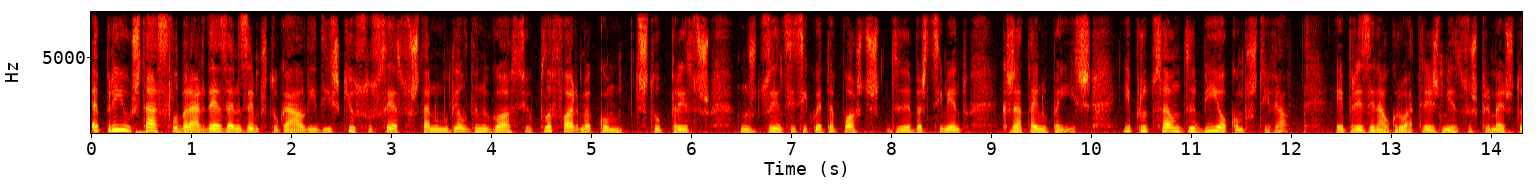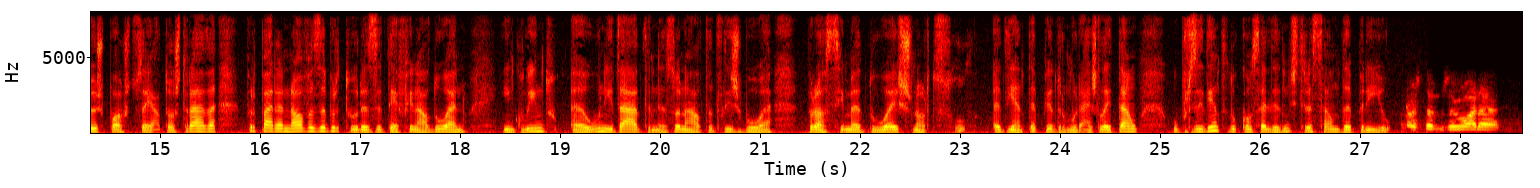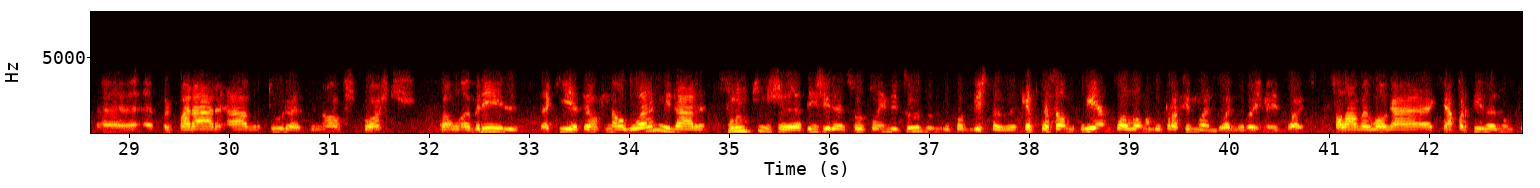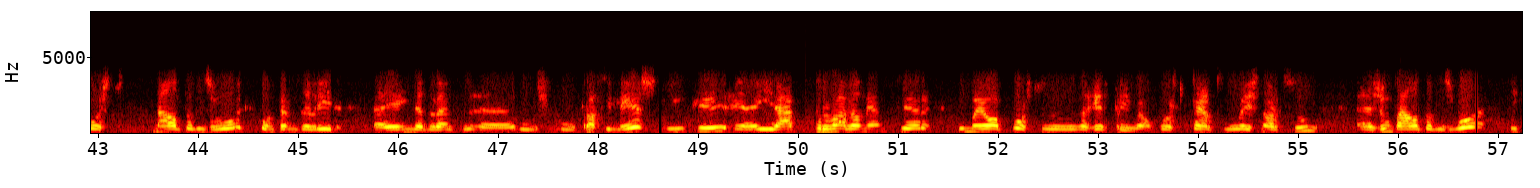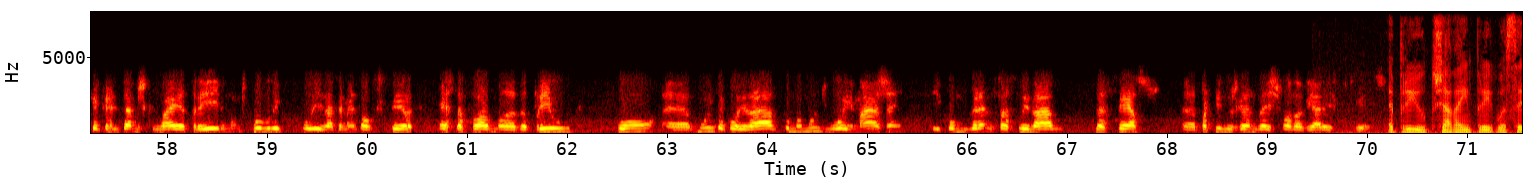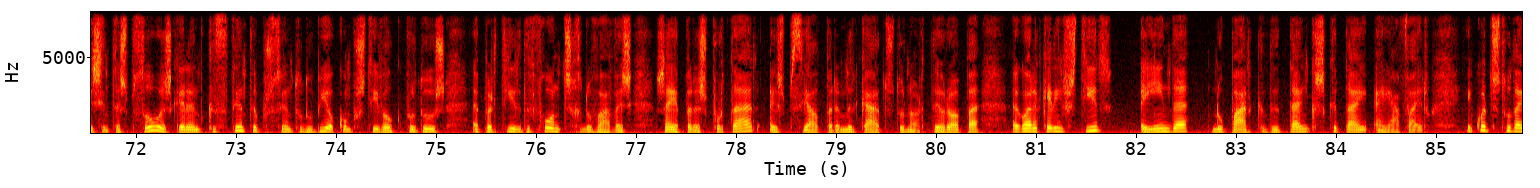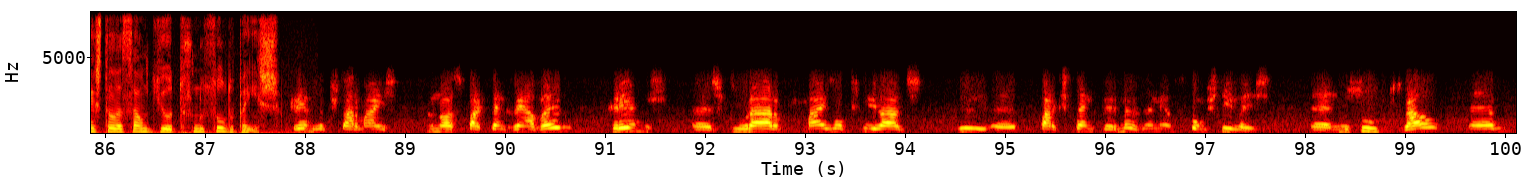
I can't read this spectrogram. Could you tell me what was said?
A Prio está a celebrar 10 anos em Portugal e diz que o sucesso está no modelo de negócio, pela forma como testou preços nos 250 postos de abastecimento que já tem no país e a produção de biocombustível. A empresa inaugurou há três meses os primeiros dois postos em autoestrada, prepara novas aberturas até final do ano, incluindo a unidade na Zona Alta de Lisboa, próxima do eixo Norte-Sul. Adianta Pedro Moraes Leitão, o presidente do Conselho de Administração da Prio. Nós estamos agora a preparar a abertura de novos postos vão abrir daqui até o final do ano e dar frutos, atingir a sua plenitude do ponto de vista de captação de clientes ao longo do próximo ano, do ano de 2018. Falava logo aqui à partida num posto na Alta de Lisboa, que contamos abrir eh, ainda durante uh, o próximo mês e que uh, irá provavelmente ser o maior posto da rede Prio. É um posto perto do eixo Norte-Sul, uh, junto à Alta de Lisboa, e que acreditamos que vai atrair muito público por exatamente oferecer esta fórmula da Prio com uh, muita qualidade, com uma muito boa imagem e com grande facilidade de acesso eh, a partir dos grandes eixos rodoviários portugueses. A Período já dá emprego a 600 pessoas, garante que 70% do biocombustível que produz a partir de fontes renováveis já é para exportar, em especial para mercados do norte da Europa. Agora quer investir ainda no parque de tanques que tem em Aveiro, enquanto estuda a instalação de outro no sul do país. Queremos apostar mais no nosso parque de tanques em Aveiro, queremos uh, explorar mais oportunidades de uh, parques de tanques de armazenamento de combustíveis uh, no sul de Portugal.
